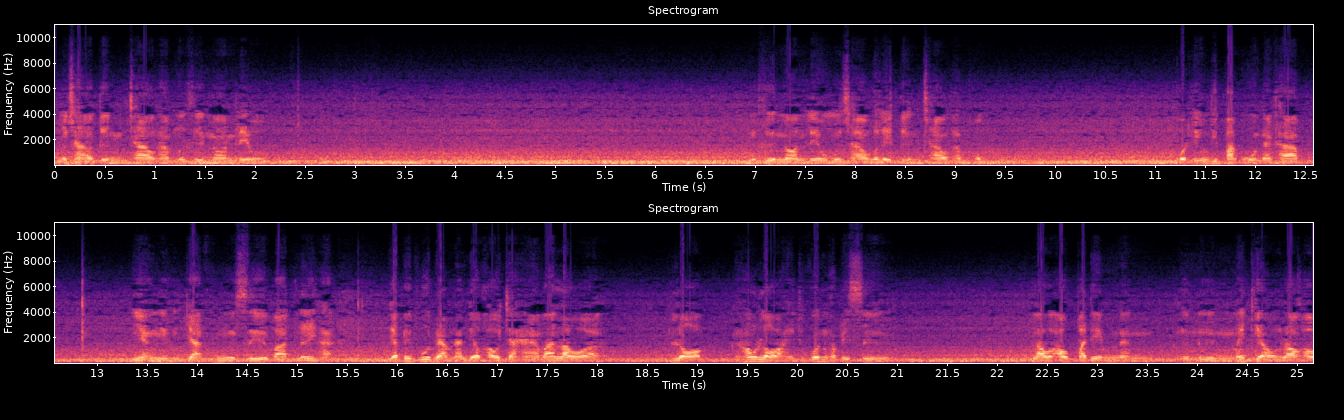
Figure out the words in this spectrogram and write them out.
เมื่อเช้าตื่นเช้าครับ เมื่อคืนนอนเร็ว เมื่อ คืนนอนเร็วเมื่อเช้าก็เลยตื่นเช้าครับผม กดลิงก์ที่ปักหมุดนะครับอย่างอยากหูสื่อบัตรเลยค่ะ อย่าไปพูดแบบนั้น เดี๋ยวเขาจะหาว่าเราอะหลอกเข้าหลอกให้ทุกคนเขาไปสื่อ เราเอาประเด็นนั่นอื่นๆ ไม่เกี่ยวเราเอา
